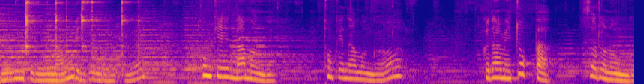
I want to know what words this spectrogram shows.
물김치를 마무리 해 보도록 할게요. 통깨 남은 거, 통깨 남은 거, 그 다음에 쪽파 썰어 놓은 거.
